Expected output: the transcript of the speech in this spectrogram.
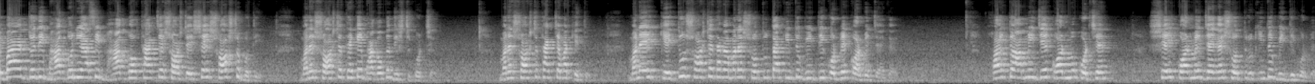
এবার যদি ভাগ্য নিয়ে আসি, ভাগ্য থাকছে ষষ্ঠে। সেই ষষ্ঠপতি মানে ষষ্ঠে থেকে ভাগ্যকে দৃষ্টি করছে। মানে ষষ্ঠে থাকছে আবার কেতু। মানে এই কেতু ষষ্ঠে থাকা মানে শত্রুতা কিন্তু বৃদ্ধি করবে কর্মের জায়গায়। হয়তো আপনি যে কর্ম করছেন, সেই কর্মের জায়গায় শত্রু কিন্তু বৃদ্ধি করবে।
